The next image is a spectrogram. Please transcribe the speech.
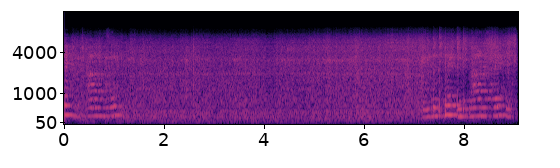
Hansen, Hansen. Take this, take this.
